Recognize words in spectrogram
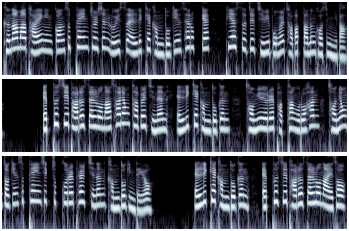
그나마 다행인 건 스페인 출신 루이스 엘리케 감독이 새롭게 PSG 지휘봉을 잡았다는 것입니다. FC 바르셀로나 사령탑을 지낸 엘리케 감독은 점유율을 바탕으로 한 전형적인 스페인식 축구를 펼치는 감독인데요. 엘리케 감독은 FC 바르셀로나에서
